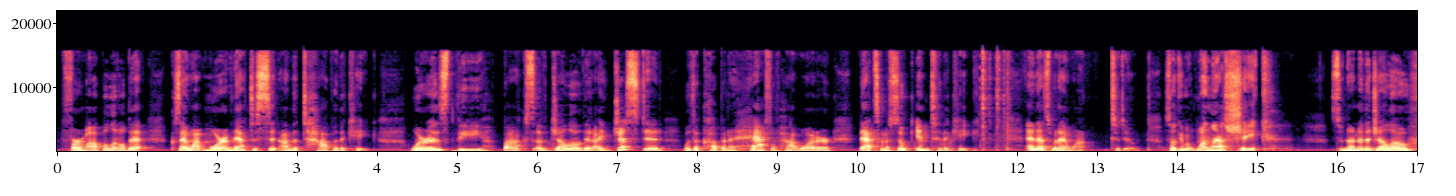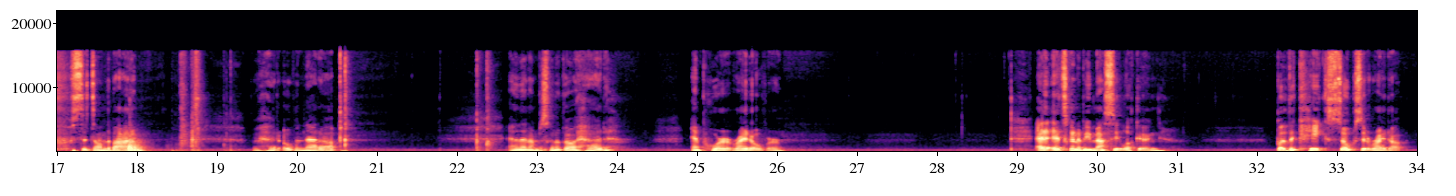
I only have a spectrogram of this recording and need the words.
firm up a little bit because I want more of that to sit on the top of the cake. Whereas the box of jello that I just did with a cup and a half of hot water, that's going to soak into the cake. And that's what I want to do. So I'll give it one last shake so none of the jello sits on the bottom. Go ahead, open that up. And then I'm just gonna go ahead and pour it right over. And it's gonna be messy looking, but the cake soaks it right up.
